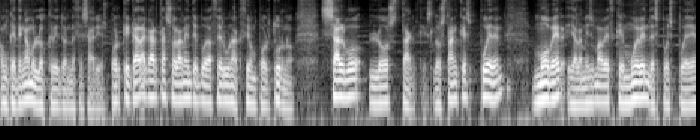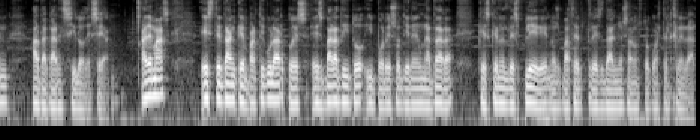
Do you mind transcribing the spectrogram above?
aunque tengamos los créditos necesarios, porque cada carta solamente puede hacer una acción por turno, salvo los tanques. Los tanques pueden mover y a la misma vez que mueven después pueden atacar si lo desean. Además, este tanque en particular pues es baratito y por eso tiene una tara que es que en el despliegue nos va a hacer 3 daños a nuestro cuartel general.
